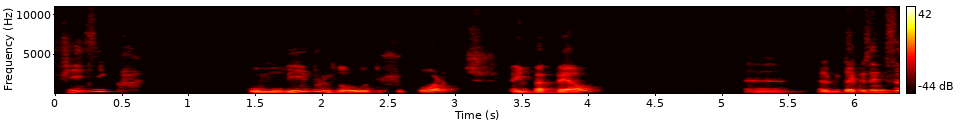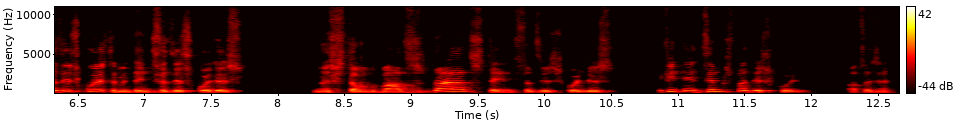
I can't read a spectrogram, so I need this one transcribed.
físicos, como livros ou outros suportes, em papel, uh, as bibliotecas têm de fazer escolhas, também têm de fazer escolhas na gestão de bases de dados, têm de fazer escolhas, enfim, têm de sempre fazer escolhas. Ou seja,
